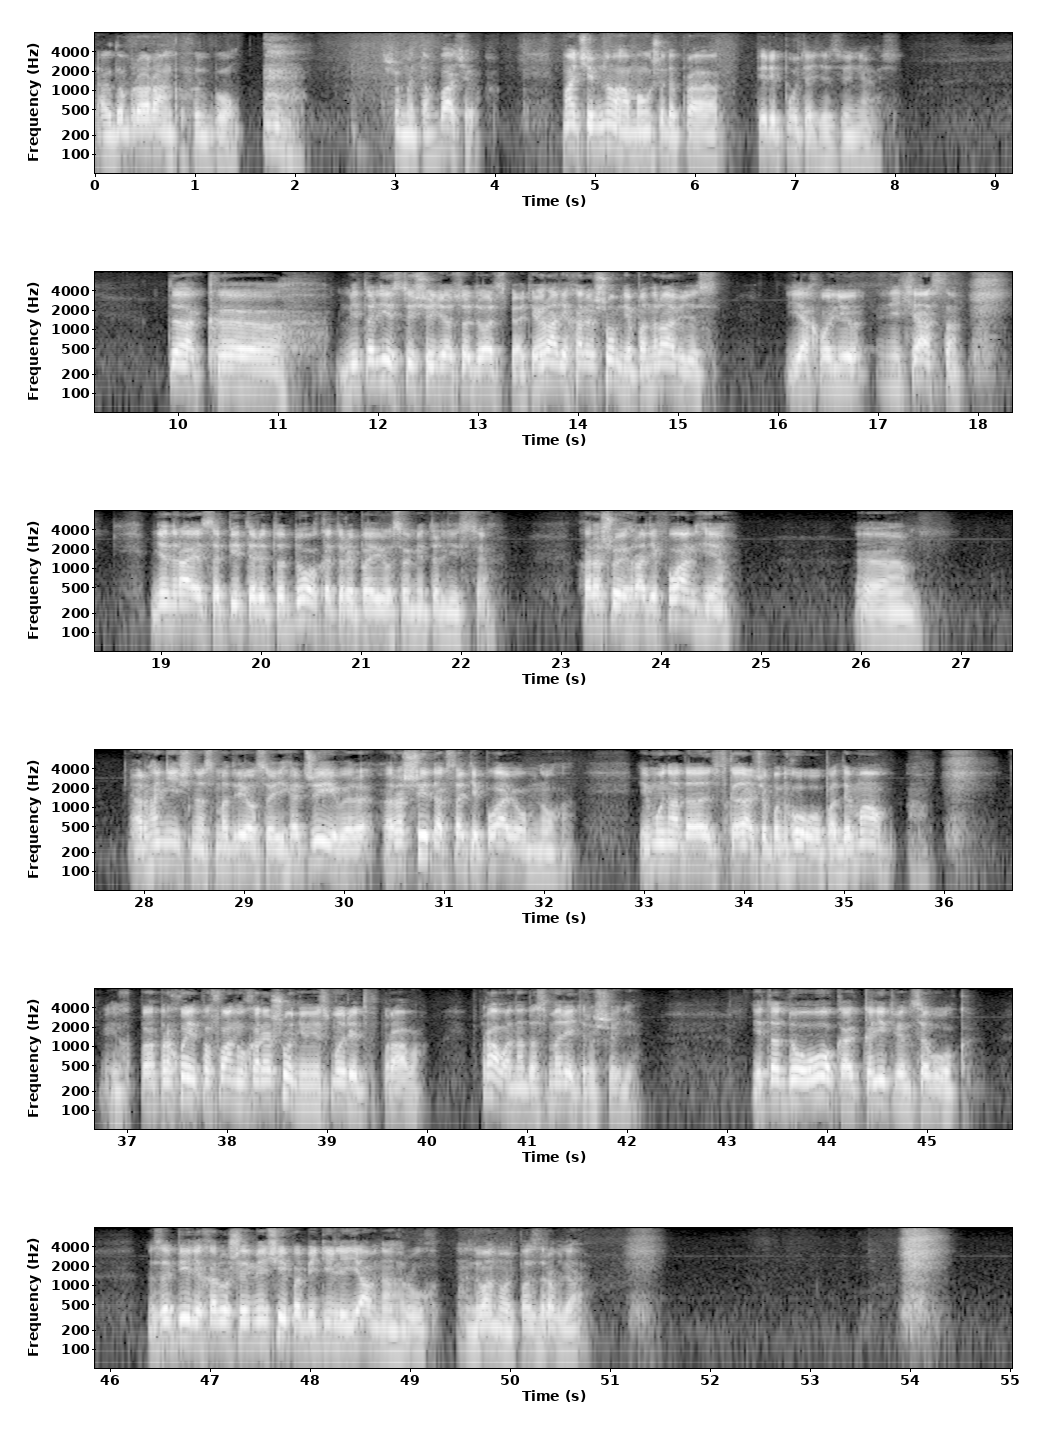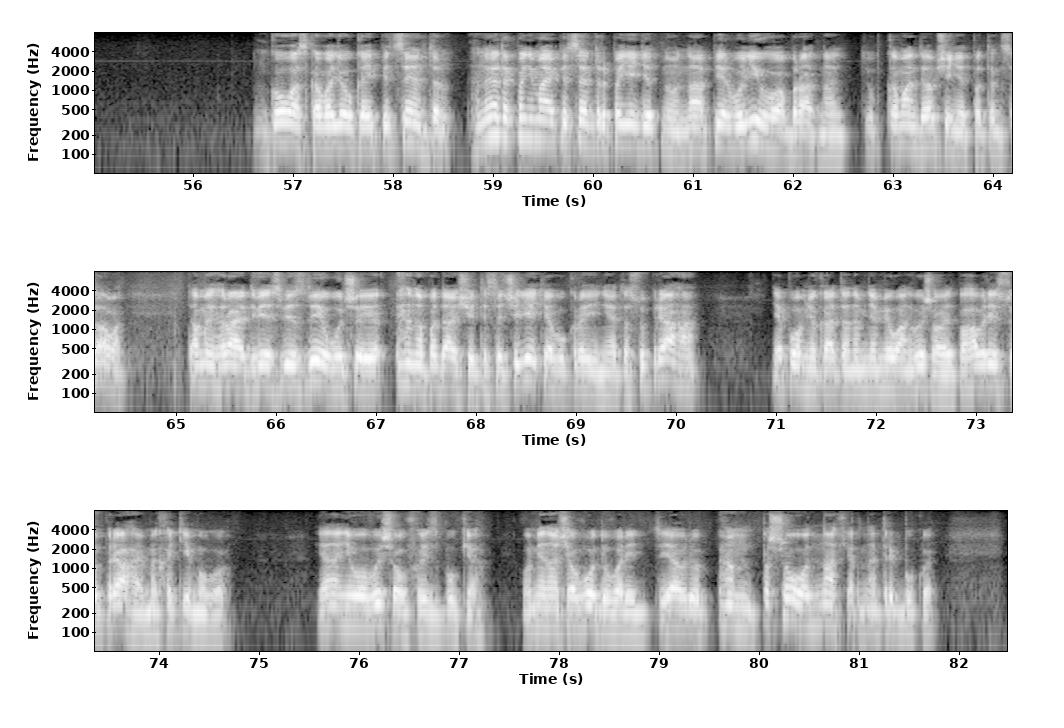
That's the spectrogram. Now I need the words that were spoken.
Так, доброго ранку, футбол. Що ми там бачили? Матчей много, могу что-то про перепутать, извиняюсь. Так, э, Металлист 1925. Играли хорошо, мне понравились. Я хвалю не часто. Мне нравится Питер и Тодо, который появился в Металлисте. Хорошо играли фланги. Эм, органично смотрелся и Гаджиев, и Рашида, кстати, плавил много. Ему надо сказать, чтобы он голову подымал. Проходит по флангу хорошо, но не смотрит вправо. Вправо надо смотреть Рашиде. Это до ока, Калитвинцев ок. Забили хорошие мячи, победили явно Грух 2-0. Поздравляю. Колос, Ковалевка, Эпицентр. Ну, я так понимаю, Эпицентр поедет ну, на первую лигу обратно. У команды вообще нет потенциала. Там играют две звезды, лучшие нападающие тысячелетия в Украине. Это Супряга. Я помню, когда на меня Милан вышел, говорит, поговори с Супрягой, мы хотим его. Я на него вышел в Фейсбуке. Он мне начал воду варить. Я говорю, пошел он нахер на три буквы.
